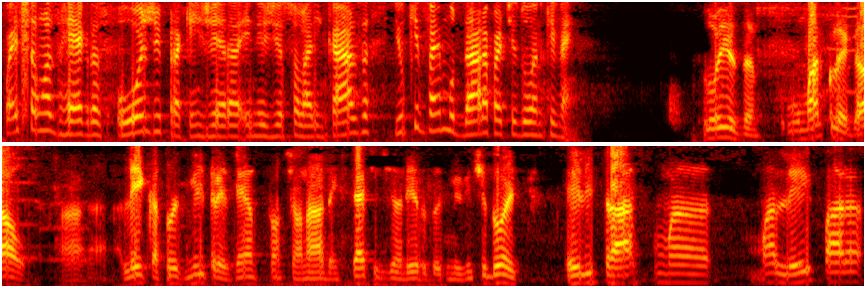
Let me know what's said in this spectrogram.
Quais são as regras hoje para quem gera energia solar em casa e o que vai mudar a partir do ano que vem? Luísa, o marco legal, a Lei 14.300, sancionada em 7 de janeiro de 2022, ele traz uma, uma lei para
